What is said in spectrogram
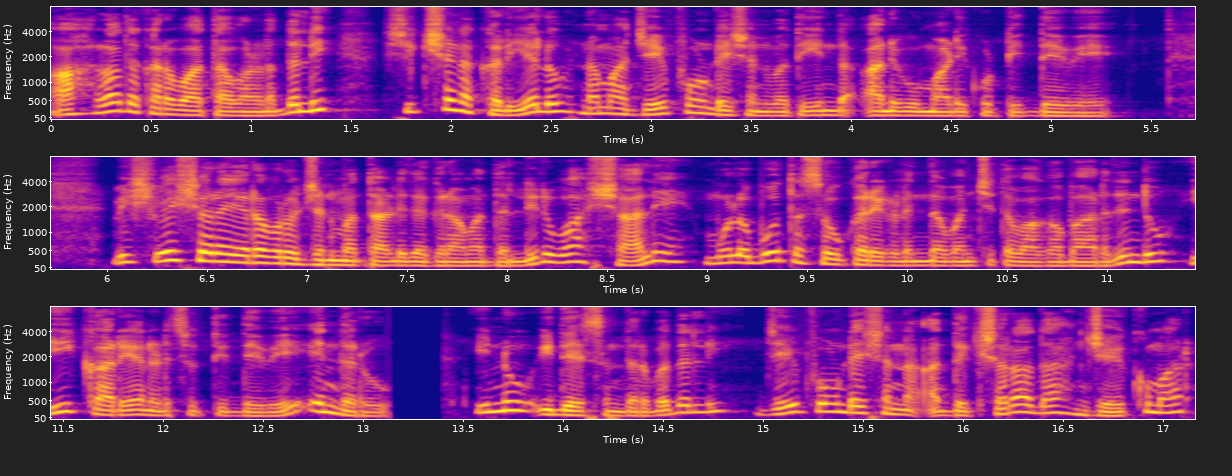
ಆಹ್ಲಾದಕರ ವಾತಾವರಣದಲ್ಲಿ ಶಿಕ್ಷಣ ಕಲಿಯಲು ನಮ್ಮ ಜೈ ಫೌಂಡೇಶನ್ ವತಿಯಿಂದ ಅನುವು ಮಾಡಿಕೊಟ್ಟಿದ್ದೇವೆ. ವಿಶ್ವೇಶ್ವರಯ್ಯರವರು ಜನ್ಮ ತಾಳಿದ ಗ್ರಾಮದಲ್ಲಿರುವ ಶಾಲೆ ಮೂಲಭೂತ ಸೌಕರ್ಯಗಳಿಂದ ವಂಚಿತವಾಗಬಾರದೆಂದು ಈ ಕಾರ್ಯ ನಡೆಸುತ್ತಿದ್ದೇವೆ ಎಂದರು. ಇನ್ನು ಇದೇ ಸಂದರ್ಭದಲ್ಲಿ ಜೈ ಫೌಂಡೇಶನ್ನ ಅಧ್ಯಕ್ಷರಾದ ಜಯಕುಮಾರ್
